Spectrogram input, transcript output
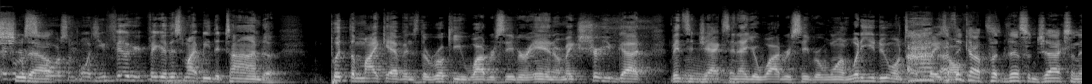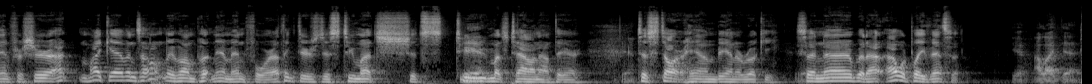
They're going to score some points. You figure figure this might be the time to put the Mike Evans, the rookie wide receiver, in, or make sure you've got Vincent hmm. Jackson at your wide receiver one. What do you do on Tampa I, Bay's I think I'll offense? put Vincent Jackson in for sure. I, Mike Evans, I don't know who I'm putting him in for. I think there's just too much. It's too Yeah. much talent out there Yeah. to start him being a rookie. So no, but I, I would play Vincent. Yeah, I like that.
